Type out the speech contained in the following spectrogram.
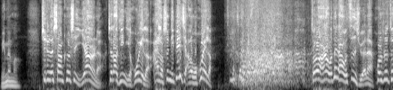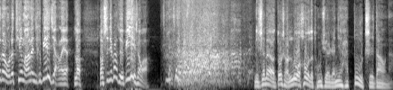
明白吗？这就跟上课是一样的。这道题你会了，哎，老师你别讲了，我会了。昨天晚上我在家我自学的，或者说昨天我都听完了，你可别讲了呀。老老师你把嘴闭上吧。你知道有多少落后的同学，人家还不知道呢？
